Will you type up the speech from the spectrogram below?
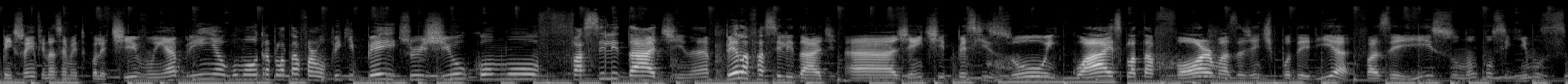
pensou em financiamento coletivo, em abrir em alguma outra plataforma. O PicPay surgiu como facilidade, né? Pela facilidade. A gente pesquisou em quais plataformas a gente poderia fazer isso, não conseguimos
